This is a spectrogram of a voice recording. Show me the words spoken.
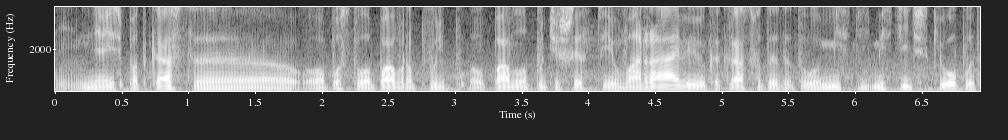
у меня есть подкаст э, у апостола Павла, Павла «Путешествие в Аравию». Как раз вот этот его мистический опыт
